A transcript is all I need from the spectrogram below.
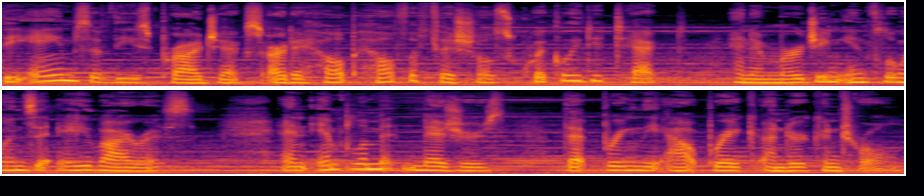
The aims of these projects are to help health officials quickly detect an emerging influenza A virus and implement measures that bring the outbreak under control.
